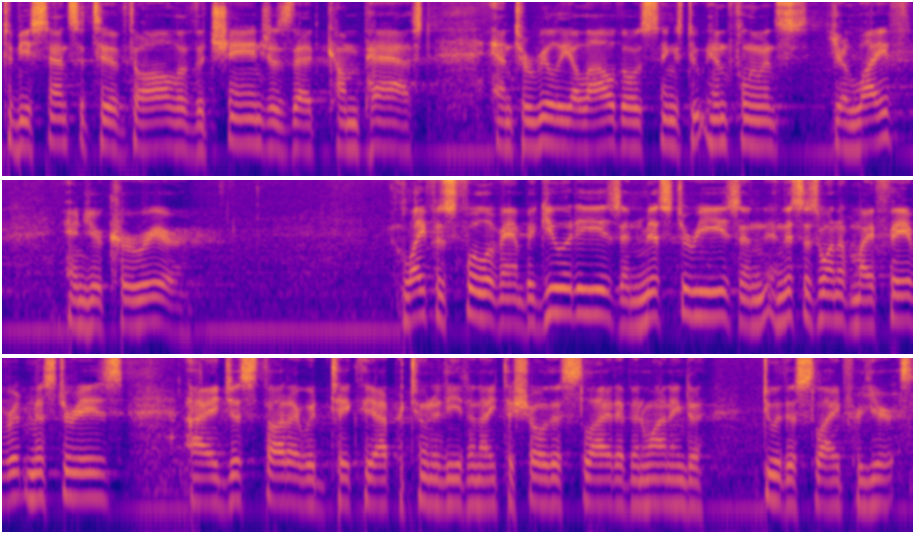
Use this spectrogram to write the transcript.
to be sensitive to all of the changes that come past, and to really allow those things to influence your life and your career. Life is full of ambiguities and mysteries, and, and, this is one of my favorite mysteries. I just thought I would take the opportunity tonight to show this slide. I've been wanting to do this slide for years.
